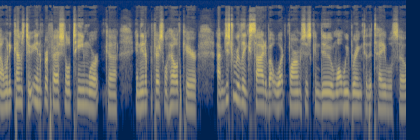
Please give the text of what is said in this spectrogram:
uh, when it comes to interprofessional teamwork uh, and interprofessional healthcare, I'm just really excited about what pharmacists can do and what we bring to the table. So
